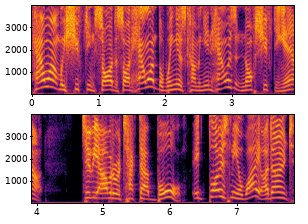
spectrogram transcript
how aren't we shifting side to side? How aren't the wingers coming in? How isn't Noff shifting out to be able to attack that ball? It blows me away. I don't.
